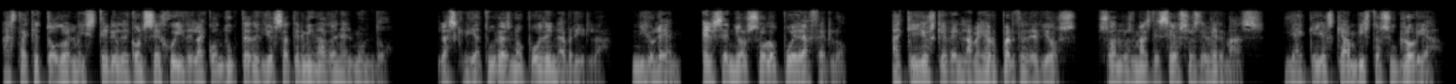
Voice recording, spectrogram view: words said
hasta que todo el misterio de consejo y de la conducta de Dios ha terminado en el mundo. Las criaturas no pueden abrirla, ni lo leen, el Señor solo puede hacerlo. Aquellos que ven la mayor parte de Dios, son los más deseosos de ver más, y aquellos que han visto su gloria,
